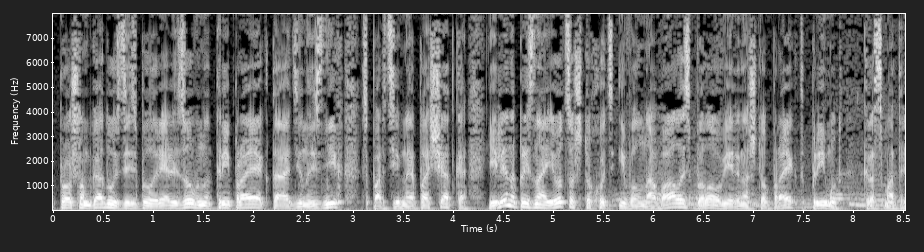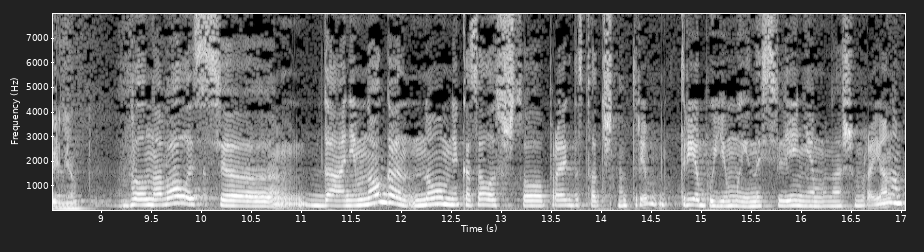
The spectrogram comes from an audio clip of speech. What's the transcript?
В прошлом году здесь было реализовано три проекта, один из них – спортивная площадка. Елена признается, что хоть и волновалась, была уверена, что проект примут к рассмотрению. Волновалась, э, да, немного, но мне казалось, что проект достаточно требуемый населением и нашим районом.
